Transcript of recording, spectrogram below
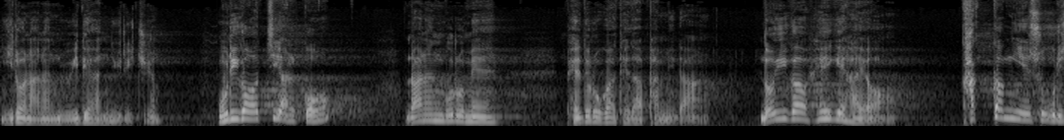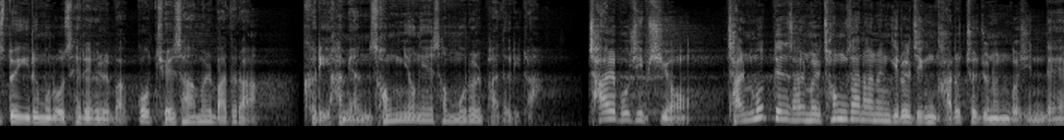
일어나는 위대한 일이지요. 우리가 어찌할꼬? 라는 물음에 베드로가 대답합니다. 너희가 회개하여 각각 예수 그리스도의 이름으로 세례를 받고 죄 사함을 받으라. 그리하면 성령의 선물을 받으리라. 잘 보십시오. 잘못된 삶을 청산하는 길을 지금 가르쳐 주는 것인데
